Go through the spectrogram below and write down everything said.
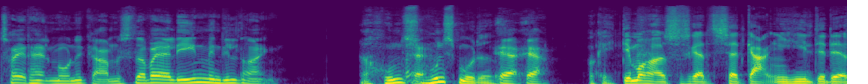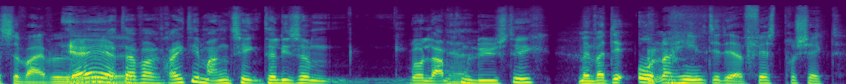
tre og et halvt måned gammel, så der var jeg alene med en lille dreng. Og hun, ja. hun smuttede? Ja, ja. Okay, det må have også sat gang i hele det der survival... Ja, ja, der var rigtig mange ting, der ligesom, hvor lampen ja. lyste, ikke? Men var det under hele det der festprojekt?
